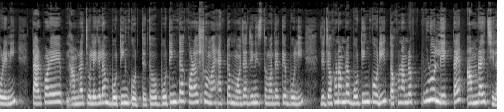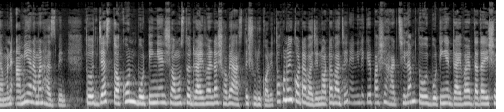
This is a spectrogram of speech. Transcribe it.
করে নিই। তারপরে আমরা চলে গেলাম বোটিং করতে। তো বোটিংটা করার সময় একটা মজার জিনিস তোমাদেরকে বলি, যে যখন আমরা বোটিং করি, তখন আমরা পুরো লেকটায় আমরাই ছিলাম মানে আমি আর আমার হাজবেন্ড তো জাস্ট তখন বোটিংয়ের সমস্ত ড্রাইভাররা সবে আসতে শুরু করে। তখন ওই কটা বাজে, নটা বাজে। ন্যানি লেকের পাশে হাঁটছিলাম, তো ওই বোটিংয়ের ড্রাইভার দাদা এসে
